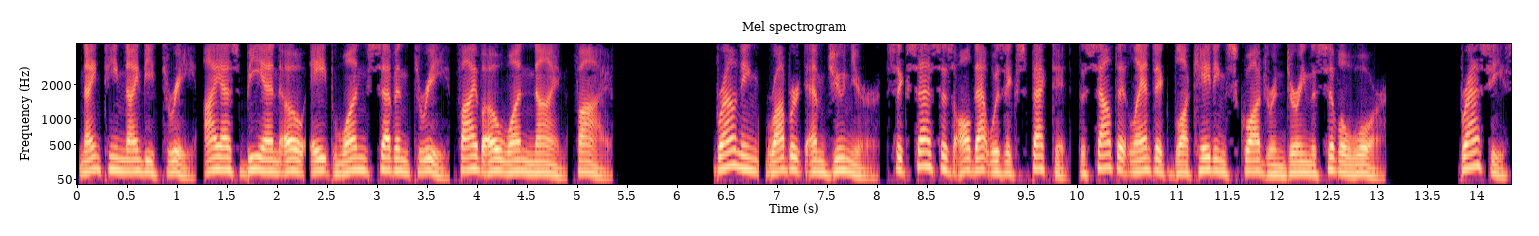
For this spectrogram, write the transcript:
1993, ISBN 0-8173-5019-5. Browning, Robert M. Jr., Success is All That Was Expected, The South Atlantic Blockading Squadron During the Civil War. Brassey's,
